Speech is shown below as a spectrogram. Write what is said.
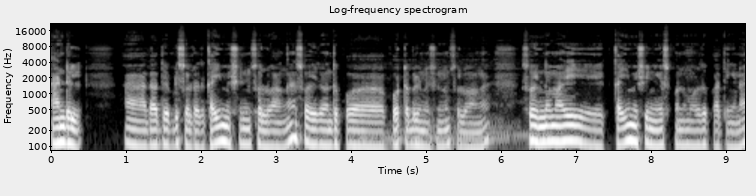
ஹேண்டில் அதாவது எப்படி சொல்கிறது கை மிஷின்னு சொல்லுவாங்க. ஸோ இது வந்து போ போர்ட்டபிள் மிஷின்னு சொல்லுவாங்க. ஸோ இந்த மாதிரி கை மிஷின் யூஸ் பண்ணும்போது பார்த்திங்கன்னா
